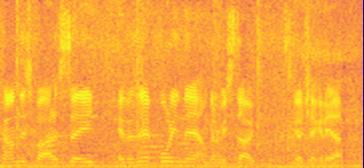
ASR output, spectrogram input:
come this far to see. If there's an F40 in there, I'm to be stoked. Let's go check it out.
